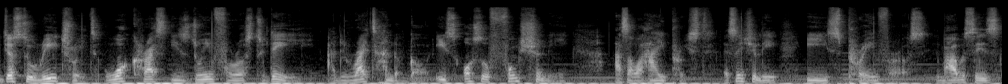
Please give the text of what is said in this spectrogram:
just to reiterate, what Christ is doing for us today at the right hand of God is also functioning as our high priest. Essentially, he is praying for us. The Bible says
